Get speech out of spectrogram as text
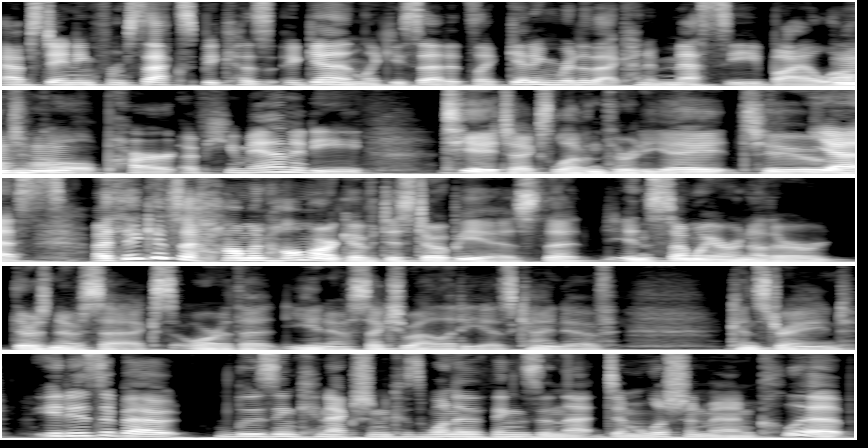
abstaining from sex because again like you said it's like getting rid of that kind of messy biological mm-hmm. part of humanity THX 1138 to yes. I think it's a common hallmark of dystopias that in some way or another there's no sex or that, you know, sexuality is kind of constrained. it is about losing connection because one of the things in that demolition man clip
